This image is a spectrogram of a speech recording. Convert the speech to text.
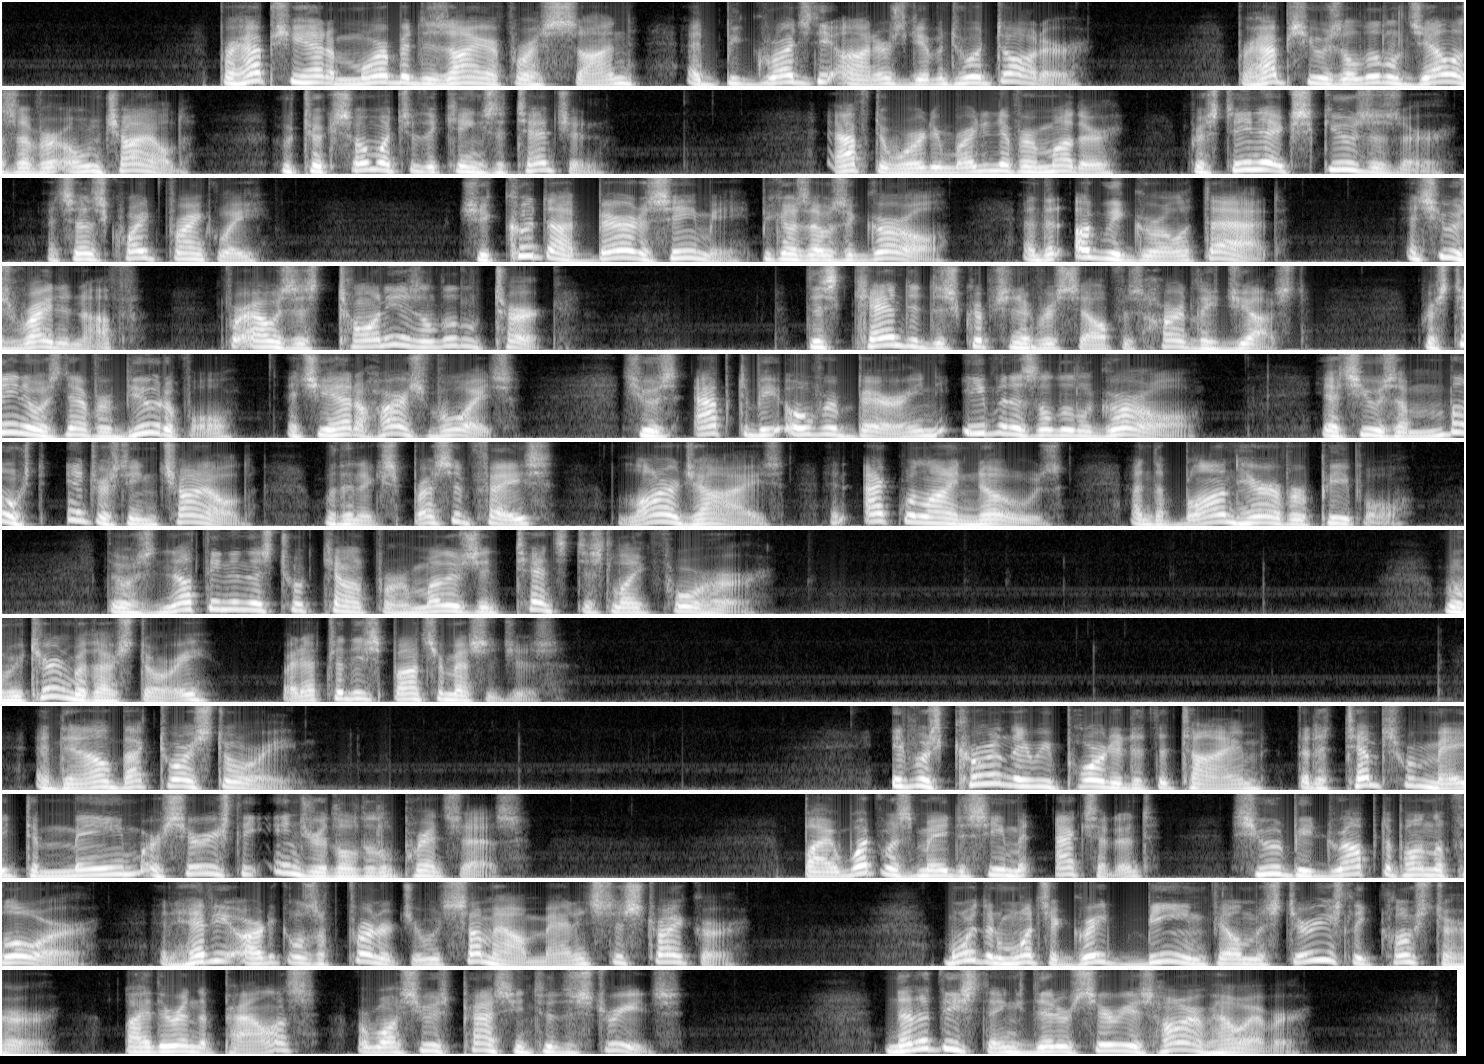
Perhaps she had a morbid desire for a son and begrudged the honors given to a daughter. Perhaps she was a little jealous of her own child, who took so much of the king's attention. Afterward, in writing of her mother, Christina excuses her and says quite frankly, She could not bear to see me because I was a girl, and an ugly girl at that. And she was right enough, for I was as tawny as a little Turk. This candid description of herself is hardly just. Christina was never beautiful, and she had a harsh voice. She was apt to be overbearing, even as a little girl. Yet she was a most interesting child, with an expressive face, large eyes, an aquiline nose, and the blond hair of her people. There was nothing in this to account for her mother's intense dislike for her. We'll return with our story right after these sponsor messages. And now back to our story. It was currently reported at the time that attempts were made to maim or seriously injure the little princess. By what was made to seem an accident, she would be dropped upon the floor, and heavy articles of furniture would somehow manage to strike her. More than once a great beam fell mysteriously close to her, either in the palace or while she was passing through the streets. None of these things did her serious harm, however.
